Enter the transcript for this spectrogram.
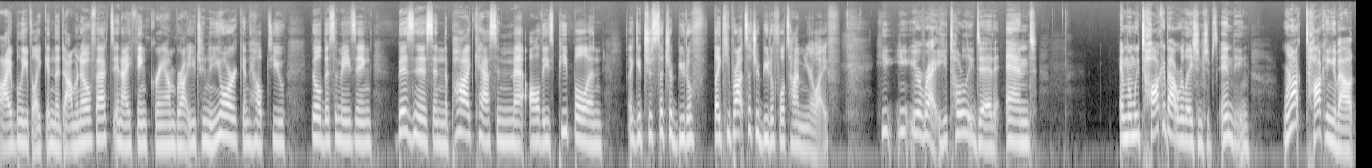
I believe like in the domino effect, and I think Graham brought you to New York and helped you build this amazing business and the podcast and met all these people and like it's just such a beautiful like he brought such a beautiful time in your life. He, you're right. He totally did. And and when we talk about relationships ending, we're not talking about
